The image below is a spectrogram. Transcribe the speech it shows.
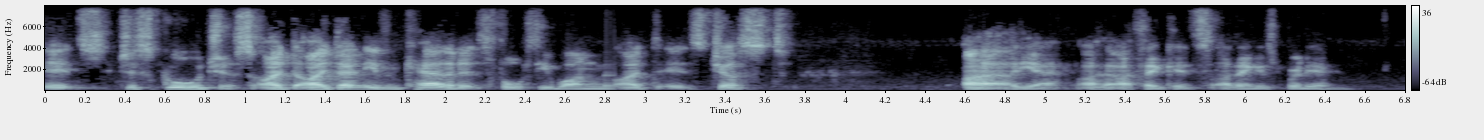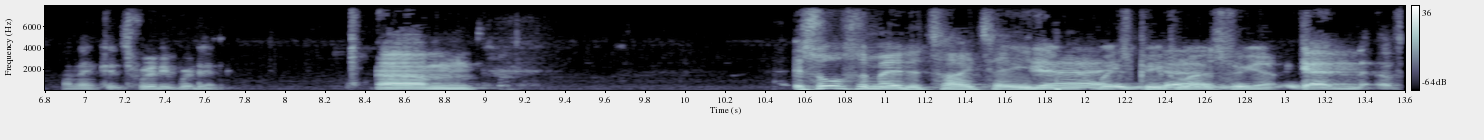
it's just gorgeous. I, I don't even care that it's forty one. It's just uh, yeah, I, I think it's I think it's brilliant. I think it's really brilliant. Um, It's also made of titanium, Yeah, which people yeah, always forget. again uh, f-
